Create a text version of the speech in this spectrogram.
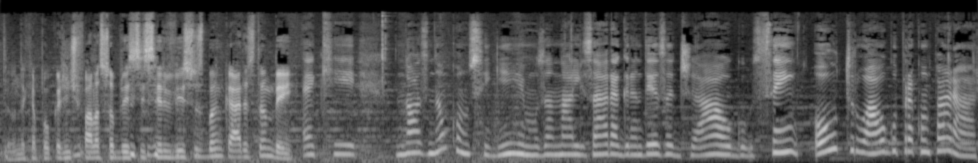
Então daqui a pouco a gente fala sobre esses serviços bancários também. É que nós não conseguimos analisar a grandeza de algo sem outro algo para comparar.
